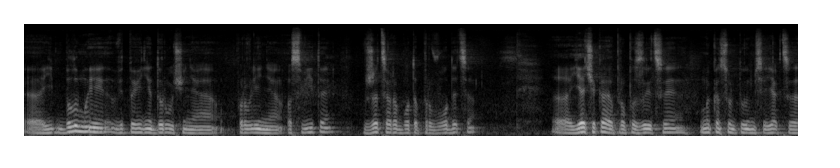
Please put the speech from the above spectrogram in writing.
Е, Були мої відповідні доручення управління освіти, вже ця робота проводиться. Е, Я чекаю пропозиції. Ми консультуємося, як це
